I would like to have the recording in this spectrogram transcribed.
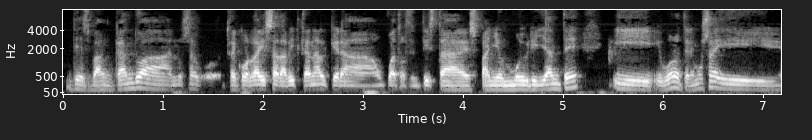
desbancando a, no sé, recordáis a David Canal, que era un cuatrocentista español muy brillante, y bueno, tenemos ahí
